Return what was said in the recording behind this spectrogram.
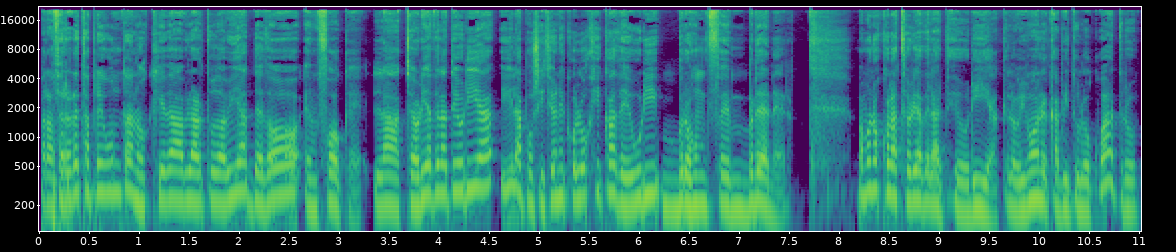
Para cerrar esta pregunta nos queda hablar todavía de dos enfoques, las teorías de la teoría y la posición ecológica de Uri Bronfenbrenner. Vámonos con las teorías de la teoría, que lo vimos en el capítulo 4.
